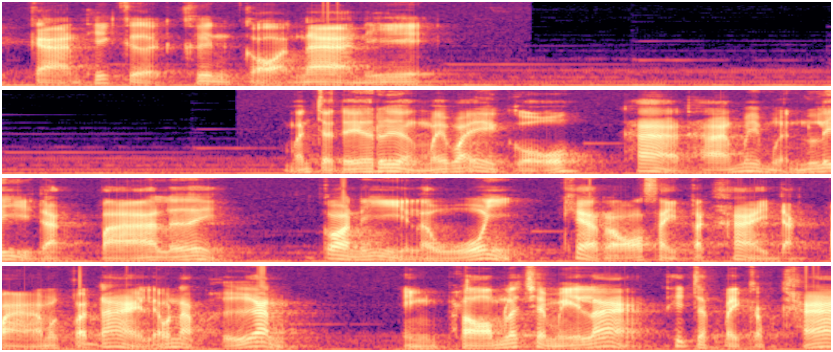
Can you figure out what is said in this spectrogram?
ตุการณ์ที่เกิดขึ้นก่อนหน้านี้ มันจะได้เรื่องไหมวะไอ้โกท่าทางไม่เหมือนลี่ดักปลาเลย ก็นี่ละโว้ย แค่รอใส่ตะข่ายดักปลามันก็ได้แล้วนะเพื่อน เอ็งพร้อมแล้วใช่ไหมล่ะที่จะไปกับข้า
